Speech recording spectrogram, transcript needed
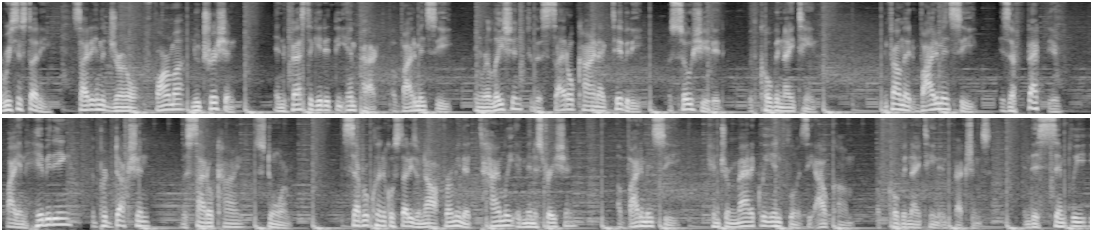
A recent study cited in the journal Pharma Nutrition investigated the impact of vitamin C in relation to the cytokine activity associated with COVID 19 and found that vitamin C is effective by inhibiting the production of the cytokine storm. Several clinical studies are now affirming that timely administration of vitamin C can dramatically influence the outcome of COVID 19 infections. And this simply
